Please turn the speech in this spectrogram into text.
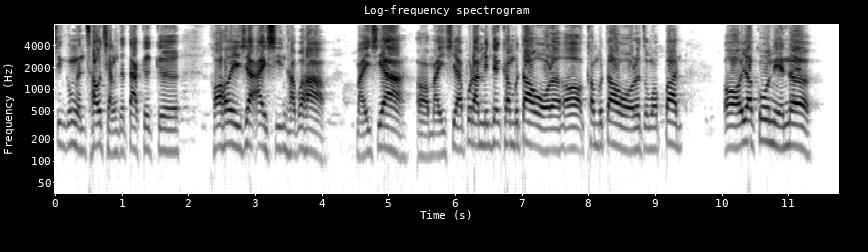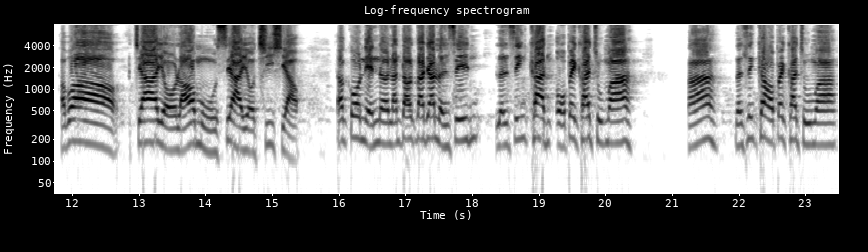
新功能超强的大哥哥，发挥一下爱心，好不好？买一下哦，买一下，不然明天看不到我了哦，看不到我了怎么办？哦，要过年了，好不好？家有老母，下有妻小。要过年了，难道大家忍心忍心看我被开除吗？啊，忍心看我被开除吗？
